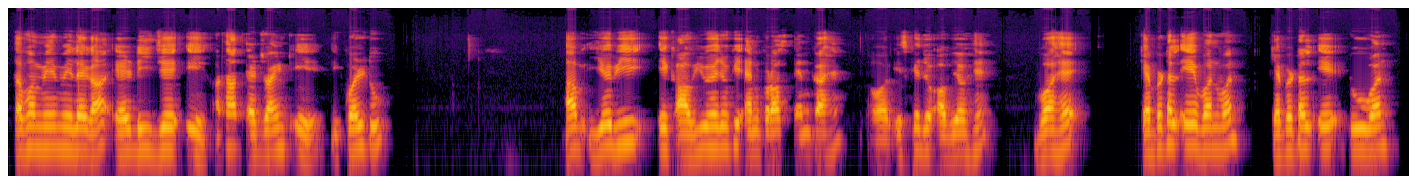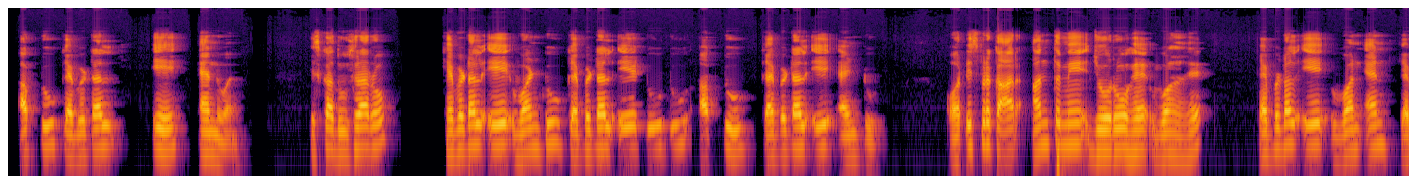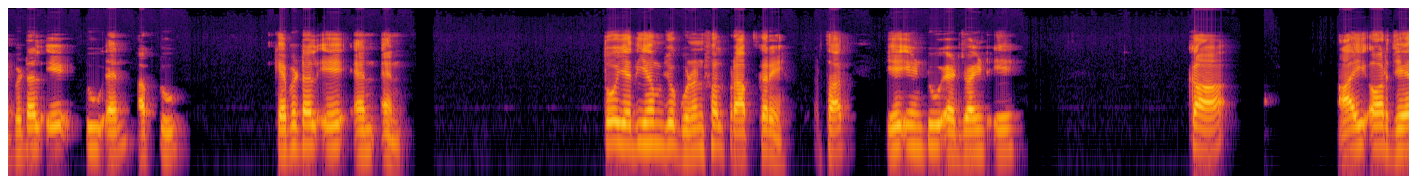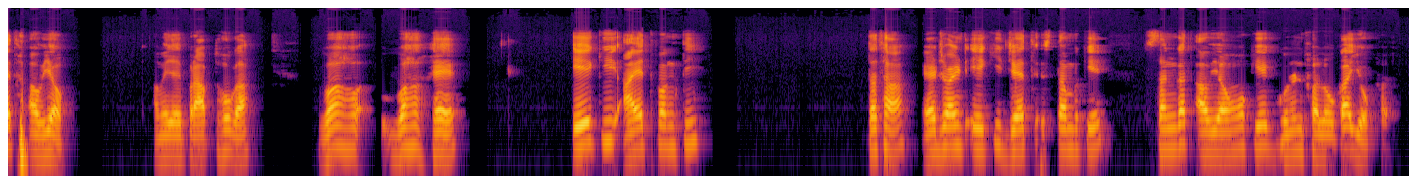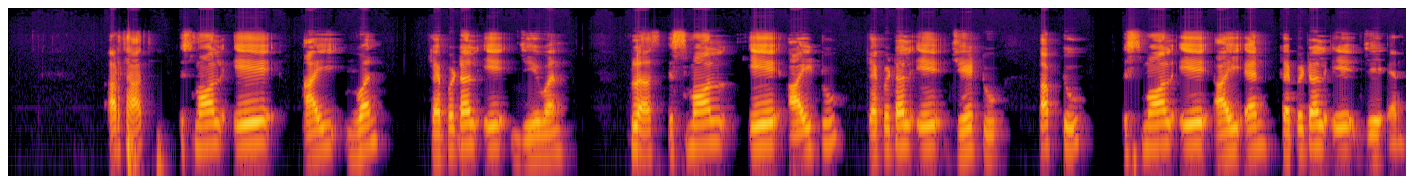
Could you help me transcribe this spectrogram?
तब हमें मिलेगा ए डी जे ए अर्थात एडजॉइंट ए इक्वल टू अब ये भी एक अवयव है जो कि एन क्रॉस एन का है, और इसके जो अवयव है, वह है capital A one one capital A two one up to capital A N one इसका दूसरा row capital A one two, capital A two two up to capital A N two और इस प्रकार अंत में जो रो है, वह है capital A one N capital A two N up to capital A N N तो यदि हम जो गुणनफल प्राप्त करें, अर्थात ए इंटू एडजॉइंट ए का आई और जेथ अवयव, हमें जो प्राप्त होगा, वह वह है ए की आयत पंक्ति तथा एडजॉइंट ए की जेथ स्तंभ के संगत अवयवों के गुणनफलों का योगफल। अर्थात small A I one capital A J one plus small A I two capital A J two up to small A I N capital A J N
